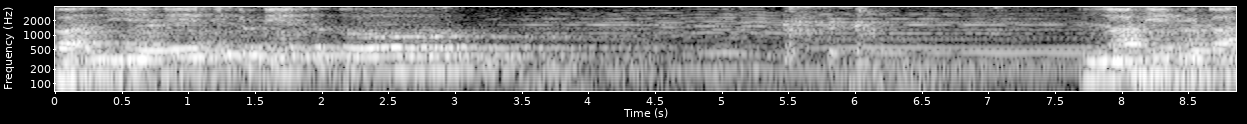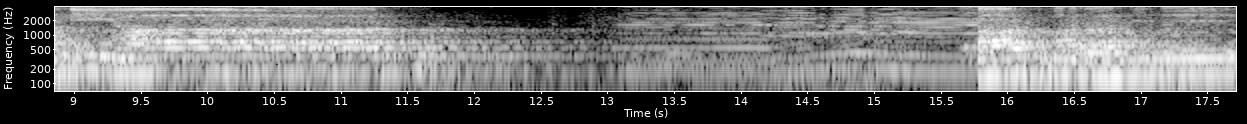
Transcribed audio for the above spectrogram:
ਕਰ ਜੀੜੇ ਇਕ ਟੇਕ ਤੋ। ਲਾਹੇ ਵਡਾਨੀ ਆਸ। ਮਹਾਰਾਜ ਜੀ ਦੇ।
